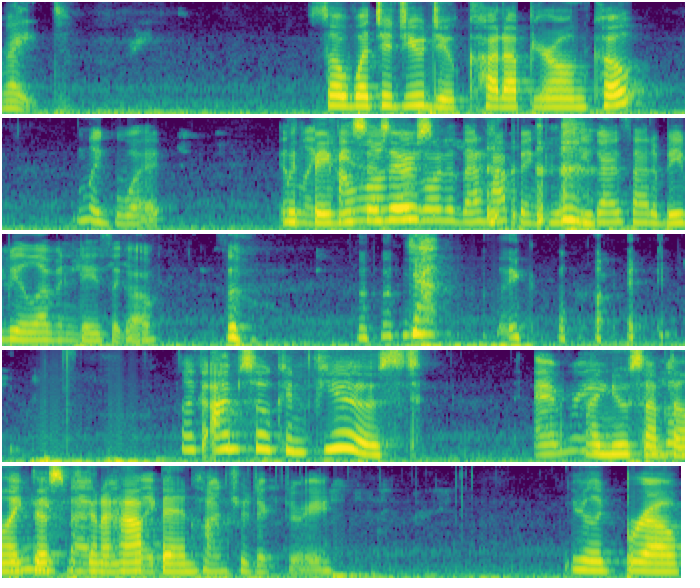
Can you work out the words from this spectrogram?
Right. So what did you do? Cut up your own coat? Like, what? With like, baby how scissors? How did that happen? Because you guys had a baby 11 days ago. So. Yeah. like, what? Like I'm so confused. Every I knew something like this was gonna like, happen. contradictory. You're like, bro,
